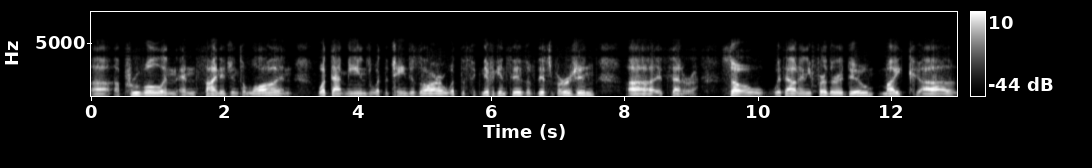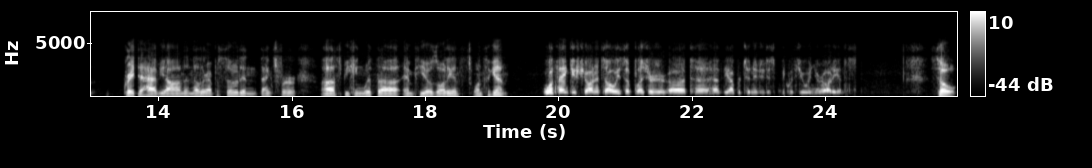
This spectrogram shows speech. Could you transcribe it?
uh, approval and, and signage into law and what that means, what the changes are, what the significance is of this version, uh, etc. So, without any further ado, Mike, uh, great to have you on another episode, and thanks for uh, speaking with uh, MPO's audience once again. Well, thank you, Sean. It's always a pleasure uh, to have the opportunity to speak with you and your audience. So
